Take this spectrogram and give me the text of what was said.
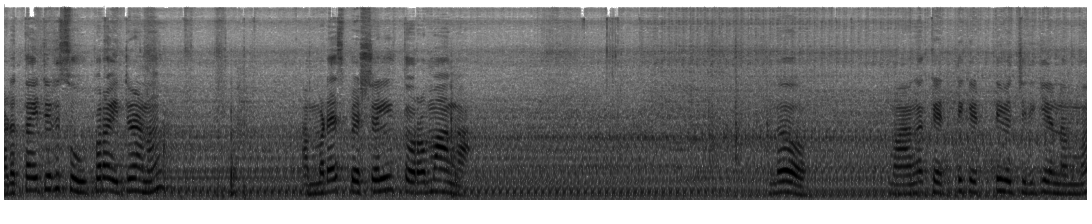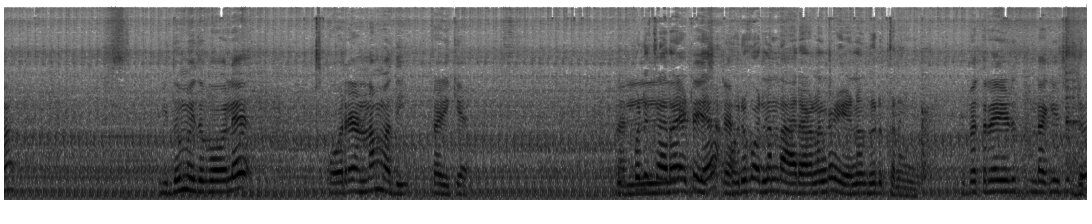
അടുത്തായിട്ടൊരു സൂപ്പർ ഐറ്റമാണ് നമ്മുടെ സ്പെഷ്യൽ തുറമാങ്ങ. എന്തോ മാങ്ങ കെട്ടി കെട്ടി വെച്ചിരിക്കുകയാണ് അമ്മ. ഇതും ഇതുപോലെ ഒരെണ്ണം മതി കഴിക്കാൻ. ഒരു കൊല്ലം ധാരാളം കഴിയണം അത് എടുക്കണമെങ്കിൽ. ഇപ്പം എത്ര ഉണ്ടാക്കി വെച്ചിട്ട്?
